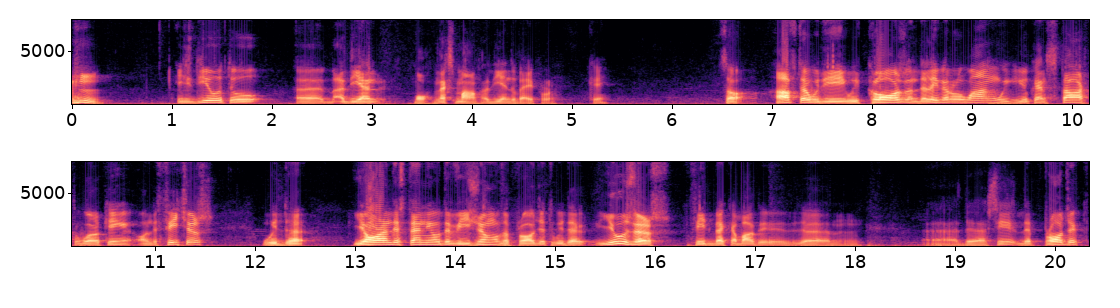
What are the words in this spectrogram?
is due to, uh, at the end, well, next month at the end of April. Okay. So after we, we close on deliverable one, we, you can start working on the features with the, your understanding of the vision of the project, with the users' feedback about the the, um, the, the, project,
